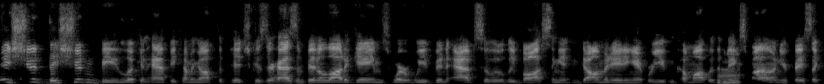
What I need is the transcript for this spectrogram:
they should they shouldn't be looking happy coming off the pitch because there hasn't been a lot of games where we've been absolutely bossing it and dominating it where you can come off with a big mm. smile on your face. Like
